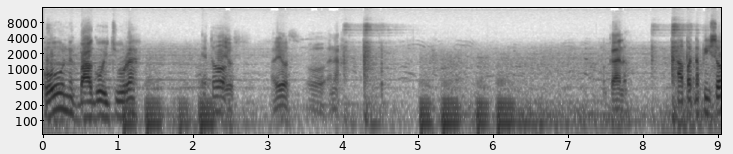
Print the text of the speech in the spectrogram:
Oo, nagbago itsura. Ito. Ayos. Ayos. O, anak. Magkano? Apat na piso?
